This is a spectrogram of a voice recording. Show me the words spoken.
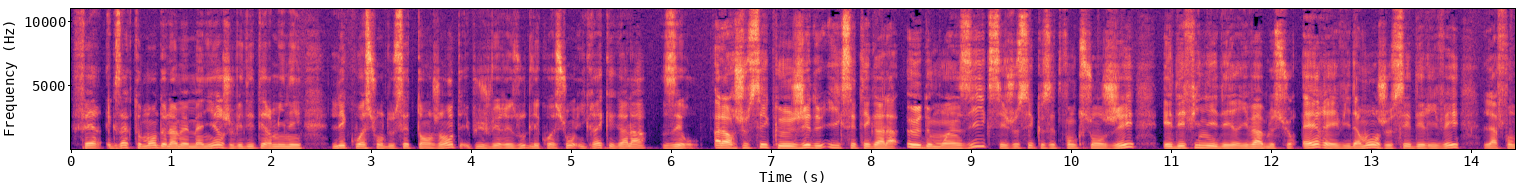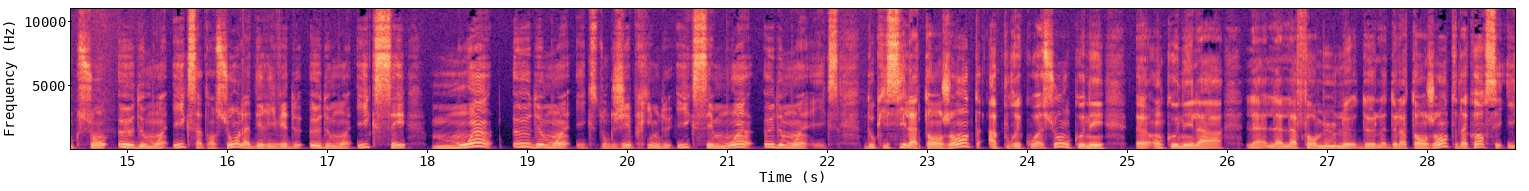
faire exactement de la même manière. Je vais déterminer l'équation de cette tangente et puis je vais résoudre l'équation y égale à 0. Alors je sais que g de x est égal à e de moins x et je sais que cette fonction g est définie dérivable sur r et évidemment je sais dériver la fonction e de moins x. Attention, la dérivée de e de moins x c'est moins e de moins x. Donc g' de x c'est moins e de moins x. Donc ici la tangente a pour équation, on connaît, euh, on connaît la, la, formule de de la tangente, d'accord? C'est y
